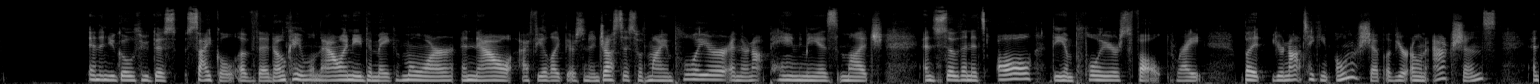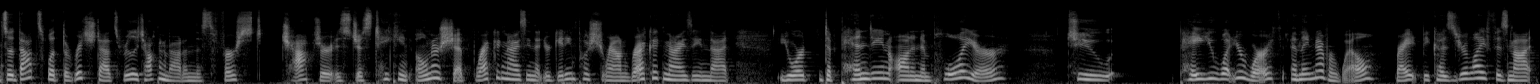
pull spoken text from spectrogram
and then you go through this cycle of then okay well now i need to make more. And now i feel like there's an injustice with my employer and they're not paying me as much. And so then it's all the employer's fault right? But you're not taking ownership of your own actions. And so that's what the rich dad's really talking about in this first chapter is just taking ownership recognizing that you're getting pushed around recognizing that you're depending on an employer to pay you what you're worth and they never will right? Because your life is not,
